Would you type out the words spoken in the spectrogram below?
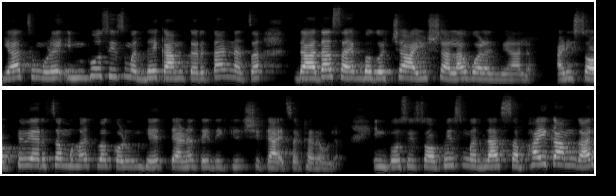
याचमुळे इन्फोसिसमध्ये काम करतानाचा दादासाहेब भगतच्या आयुष्याला वळण मिळालं. आणि सॉफ्टवेअरचं महत्त्व कळून घेत त्यानं ते देखील शिकायचं ठरवलं. इन्फोसिस ऑफिस मधला सफाई कामगार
